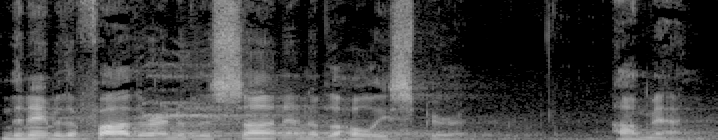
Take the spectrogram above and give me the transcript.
In the name of the Father, and of the Son, and of the Holy Spirit. Amen.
